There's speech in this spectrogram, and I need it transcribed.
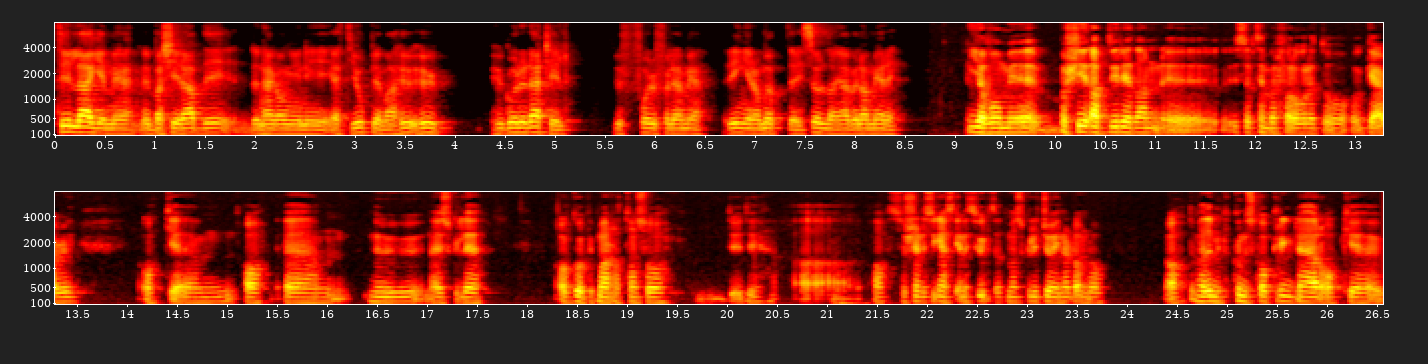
till läger med, med Bashir Abdi, den här gången i Etiopien. Va? Hur, hur, hur går det där till? Hur får du följa med? Ringer de upp dig? Suldan, jag vill ha med dig. Jag var med Bashir Abdi redan eh, i september förra året och, och Gary. Och ehm, ja, ehm, nu när jag skulle gå upp i maraton så, det, det, ja, så kändes det ganska naturligt att man skulle joina dem då. Ja, de hade mycket kunskap kring det här och eh,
